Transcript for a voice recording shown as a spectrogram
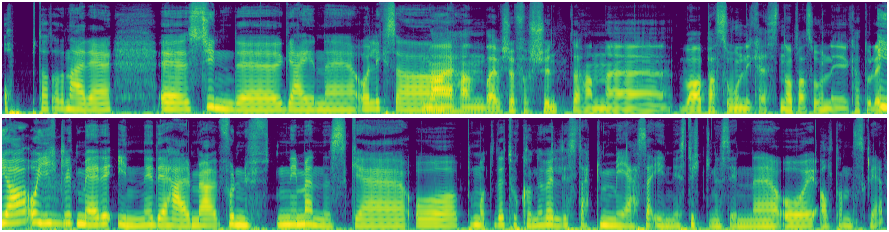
opptatt av den derre uh, syndegreiene og liksom Nei, han drev ikke og forsynte. Han uh, var personlig kristen og personlig katolikk. Ja, og gikk litt mer inn i det her med fornuften i mennesket, og på en måte det tok han jo veldig sterkt med seg inn i stykkene sine og i alt han skrev.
